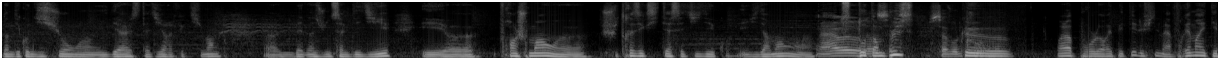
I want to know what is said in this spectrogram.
dans des conditions idéales, c'est-à-dire effectivement ben, dans une salle dédiée. Et franchement, je suis très excité à cette idée, quoi. Évidemment, Ah ouais, d'autant ça- plus ça vaut le coup. que, voilà, pour le répéter, le film a vraiment été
